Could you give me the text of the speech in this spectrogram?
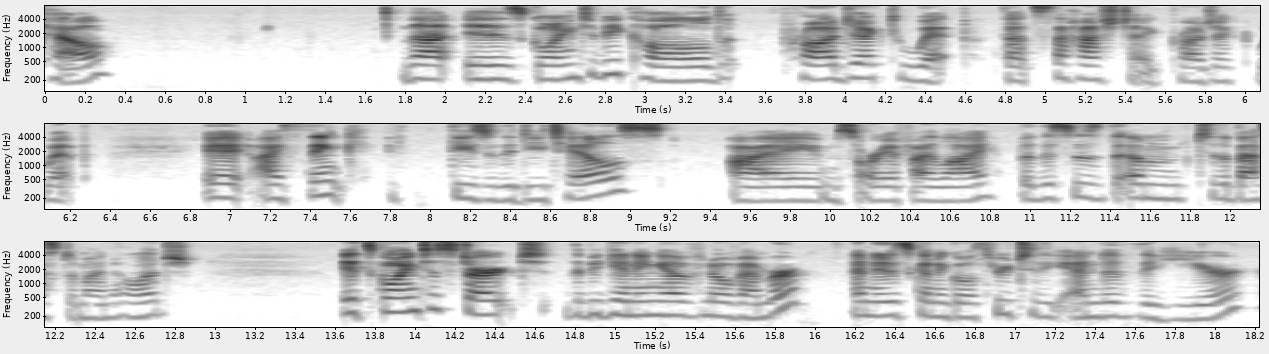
cow that is going to be called Project Whip. That's the hashtag Project Whip. It, I think these are the details. I'm sorry if I lie, but this is them to the best of my knowledge. It's going to start the beginning of November and it is going to go through to the end of the year.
